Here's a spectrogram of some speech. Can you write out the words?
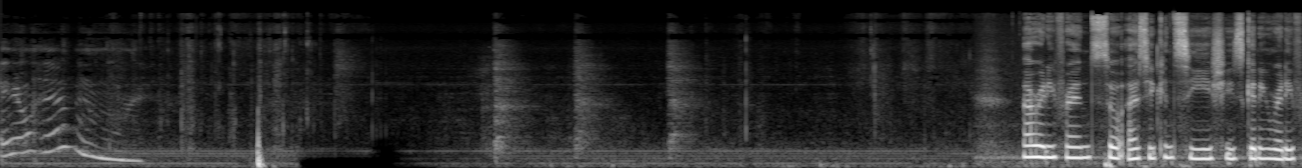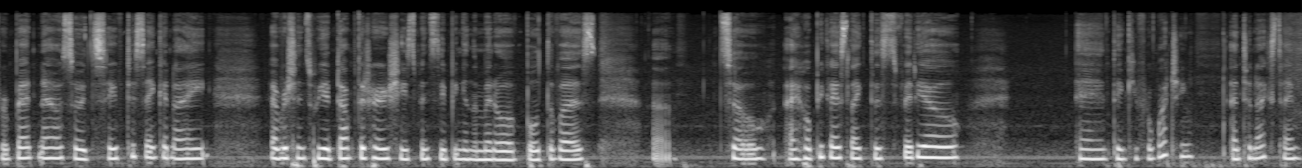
I don't have no more. Alrighty friends, so as you can see, she's getting ready for bed now, so it's safe to say goodnight. Ever since we adopted her, she's been sleeping in the middle of both of us. Uh, so I hope you guys like this video, and thank you for watching. Until next time.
